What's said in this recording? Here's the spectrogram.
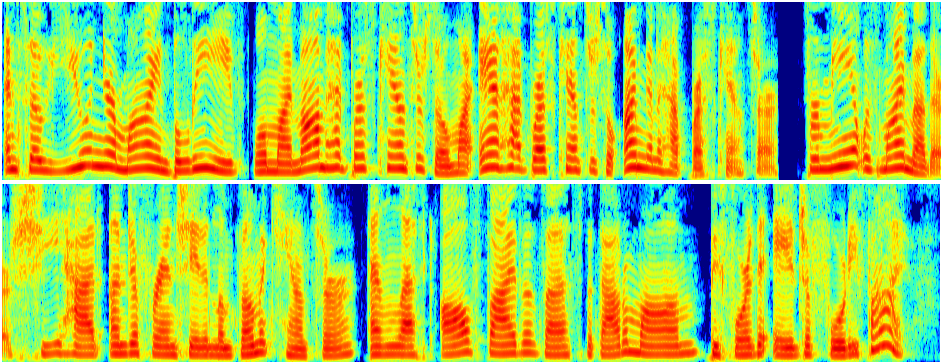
And so you in your mind believe, well, my mom had breast cancer, so my aunt had breast cancer, so I'm going to have breast cancer. For me, it was my mother. She had undifferentiated lymphomic cancer and left all five of us without a mom before the age of 45.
